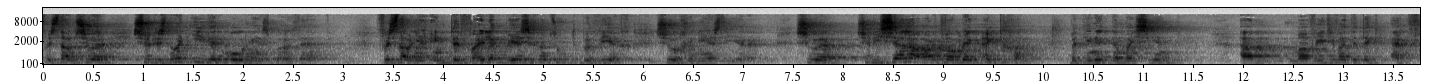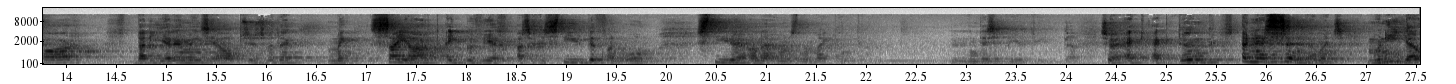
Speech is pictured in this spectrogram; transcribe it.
verstaan so so dis nooit either or nie, is both and. Verstaan jy? En terwyl ek besig is om te beweeg, so genees die Here. So so dieselfde hart waarmee ek uitgaan, bedien ek dan my seun. Um maar weet jy wat het ek ervaar dat die Here mense help soos wat ek met sy hart uitbeweeg as 'n gestuurde van hom, stuur hy ander ouens na my kant toe. Hmm. En dis die beauty. Ja. So ek ek dink in 'n sin ouens, moenie jou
